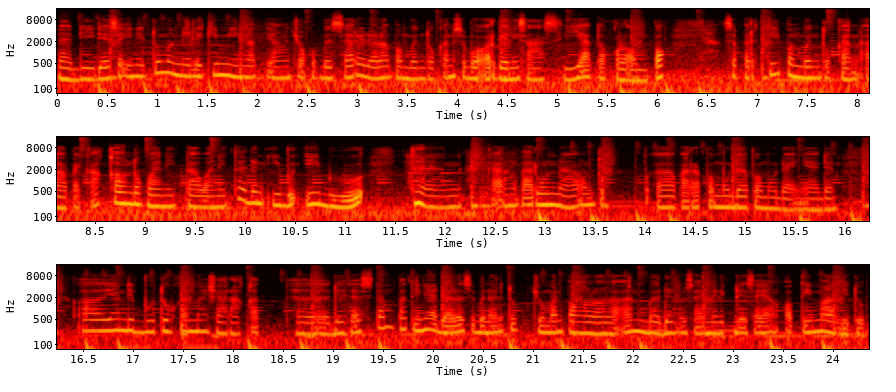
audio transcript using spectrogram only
Nah, di desa ini tuh memiliki minat yang cukup besar dalam pembentukan sebuah organisasi atau kelompok seperti pembentukan uh, eh, PKK untuk wanita-wanita dan ibu-ibu dan Karang Taruna untuk uh, para pemuda-pemudanya. Dan uh, yang dibutuhkan masyarakat e, desa setempat ini adalah sebenarnya itu cuman pengelolaan badan usaha milik desa yang optimal gitu.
